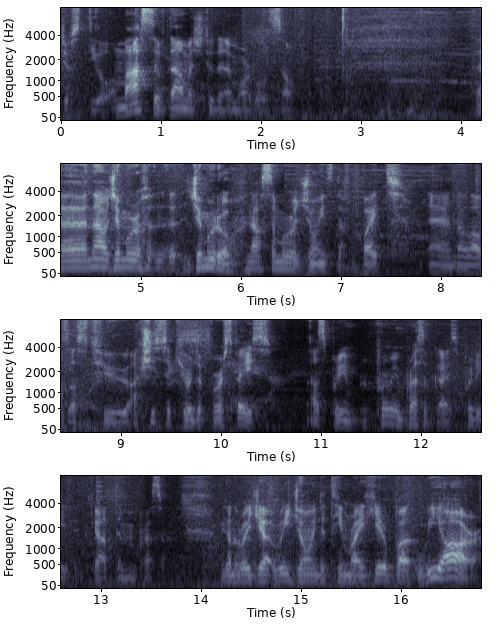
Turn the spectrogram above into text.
just deal massive damage to the Immortal itself. Uh, now Jamuro, uh, Jamuro, now Samuro joins the fight and allows us to actually secure the first phase. That's pretty pretty impressive, guys. Pretty goddamn impressive. We're gonna re rejoin the team right here, but we are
